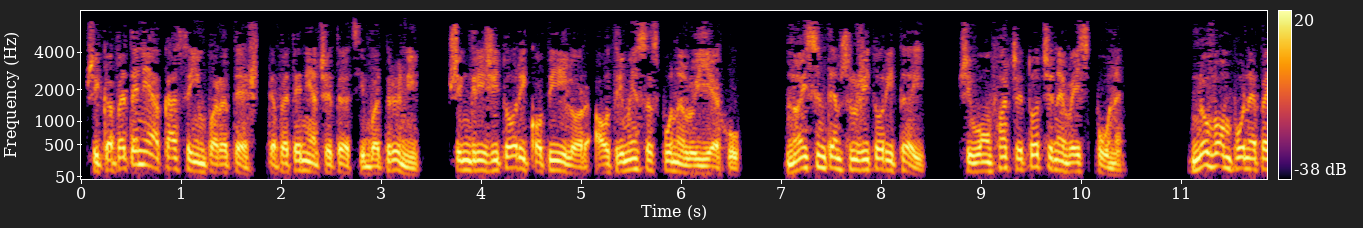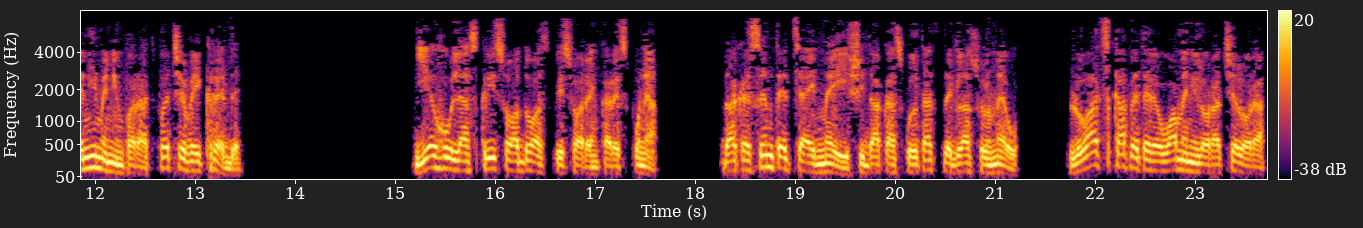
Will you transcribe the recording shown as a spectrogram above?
Și căpetenia casei împărătești, căpetenia cetății, bătrânii și îngrijitorii copiilor au trimis să spună lui Iehu, noi suntem slujitorii tăi și vom face tot ce ne vei spune. Nu vom pune pe nimeni împărat, fă ce vei crede. Iehu le-a scris o a doua scrisoare în care spunea, Dacă sunteți ai mei și dacă ascultați de glasul meu, luați capetele oamenilor acelora,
